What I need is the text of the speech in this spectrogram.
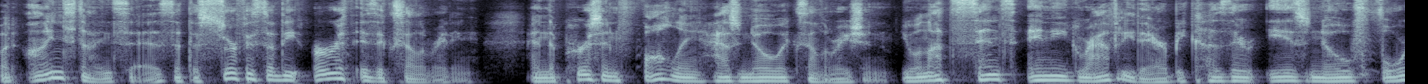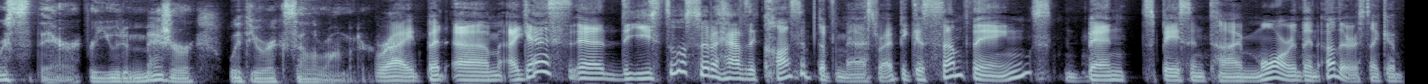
But Einstein says that the surface of the Earth is accelerating, and the person falling has no acceleration. You will not sense any gravity there because there is no force there for you to measure with your accelerometer. Right. But um, I guess uh, you still sort of have the concept of mass, right? Because some things bend space and time more than others. Like a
